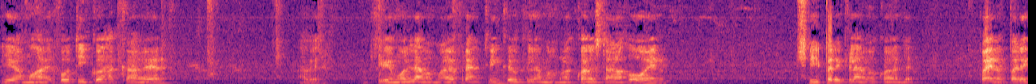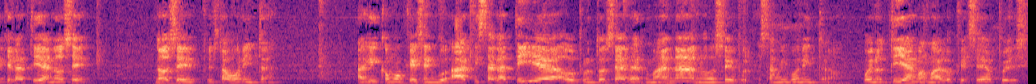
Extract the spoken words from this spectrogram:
Y vamos a ver foticos acá a ver a ver, aquí vemos la mamá de Franklin, creo que la mamá cuando estaba joven. Sí, parece que la mamá cuando... Bueno, parece que la tía, no sé. No sé, pues está bonita. Aquí como que se... Ah, aquí está la tía, o de pronto sea la hermana, no sé, porque está muy bonita. Bueno, tía, mamá, lo que sea, pues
